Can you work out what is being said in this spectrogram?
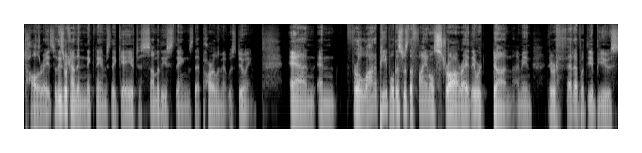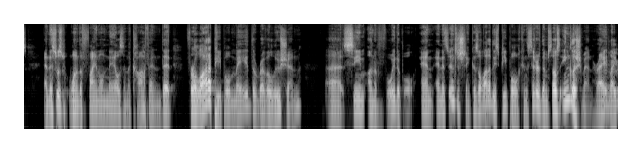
tolerate. So these were kind of the nicknames they gave to some of these things that parliament was doing. And and for a lot of people this was the final straw, right? They were done. I mean, they were fed up with the abuse and this was one of the final nails in the coffin that for a lot of people made the revolution uh, seem unavoidable. And and it's interesting because a lot of these people considered themselves Englishmen, right? Mm-hmm. Like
